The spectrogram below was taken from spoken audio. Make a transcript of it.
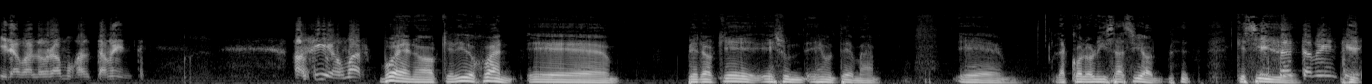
y la valoramos altamente. Así es, Omar. Bueno, querido Juan, eh, pero que es un, es un tema. Eh, la colonización que sigue. Exactamente,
